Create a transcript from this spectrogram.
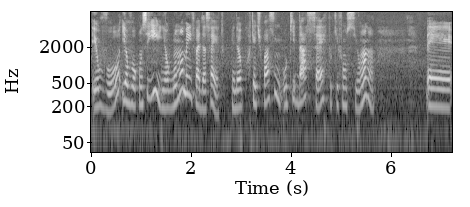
eu vou e eu vou conseguir. Em algum momento vai dar certo. Entendeu? Porque, tipo assim, o que dá certo, o que funciona, é,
